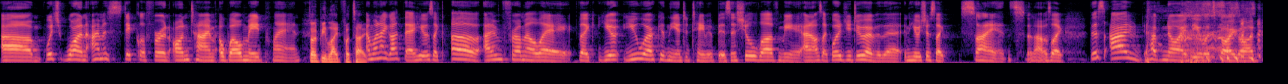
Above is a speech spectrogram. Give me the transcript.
Um, which one? I'm a stickler for an on time, a well made plan. Don't be late for Tait. And when I got there, he was like, "Oh, I'm from LA. Like you, you work in the entertainment business. You'll love me." And I was like, "What did you do over there?" And he was just like, "Science." And I was like, "This, I have no idea what's going on."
